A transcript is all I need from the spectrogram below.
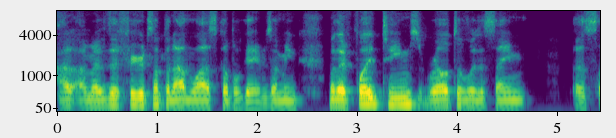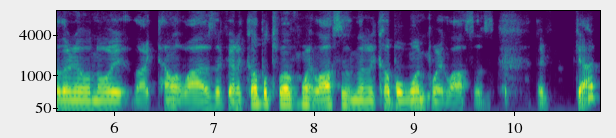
I, I mean, they figured something out in the last couple games. I mean, when they've played teams relatively the same as Southern Illinois, like talent wise, they've got a couple 12 point losses and then a couple one point losses. They've got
